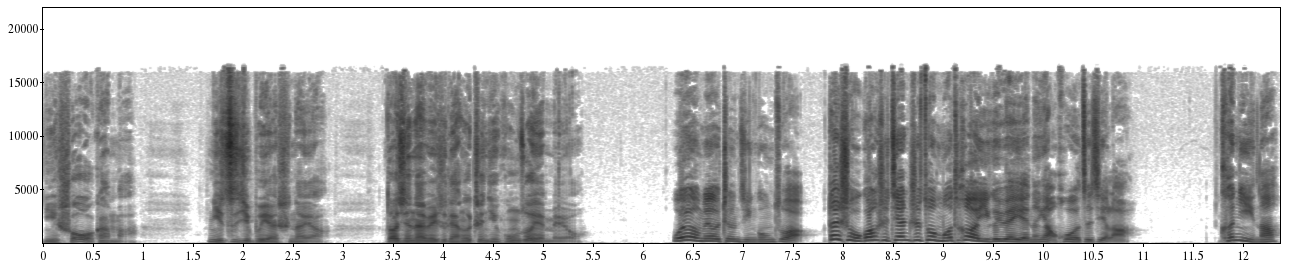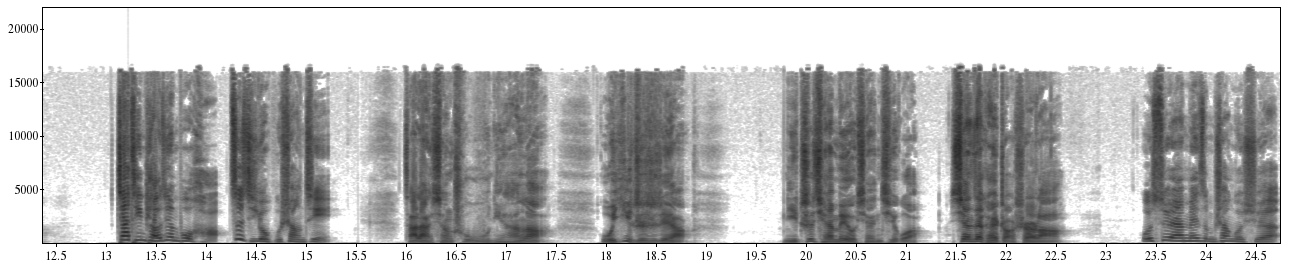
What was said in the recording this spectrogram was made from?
你说我干嘛？你自己不也是那样？到现在为止连个正经工作也没有。我有没有正经工作？但是我光是兼职做模特，一个月也能养活我自己了。可你呢？家庭条件不好，自己又不上进。咱俩相处五年了，我一直是这样。你之前没有嫌弃过，现在开始找事儿了。我虽然没怎么上过学，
